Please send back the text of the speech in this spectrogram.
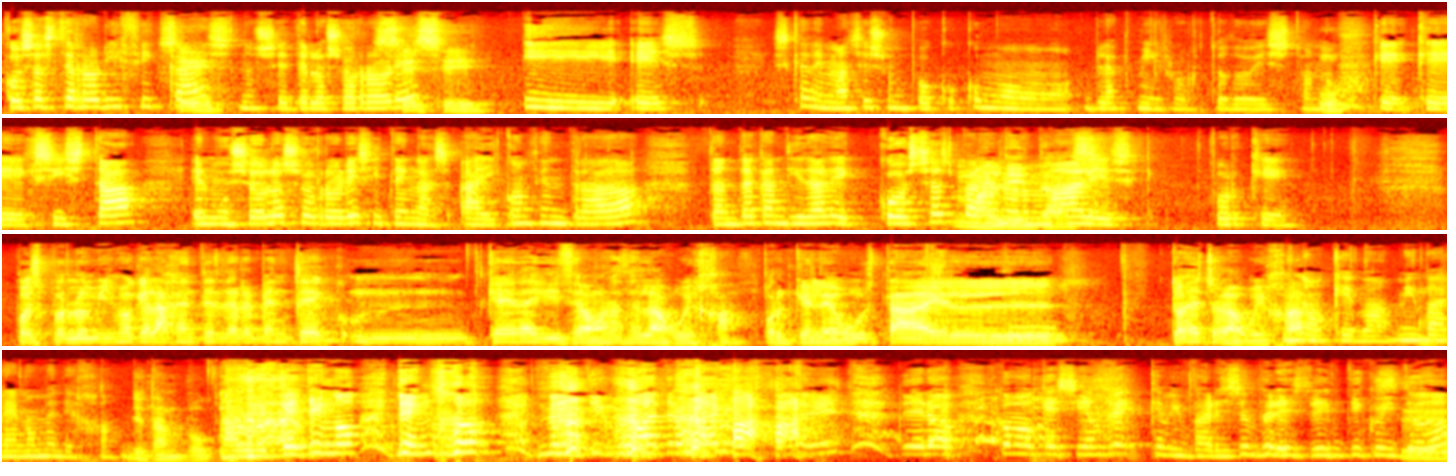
cosas terroríficas, Sí. no sé, de los horrores. Sí, sí. Y es, es que además es un poco como Black Mirror todo esto, ¿no? Que, que exista el Museo de los Horrores y tengas ahí concentrada tanta cantidad de cosas Malditas. paranormales. ¿Por qué? Pues por lo mismo que la gente de repente mm, queda y dice, vamos a hacer la Ouija. Porque le gusta el... ¿Tú has hecho la Ouija? No, que va, mi padre no me deja. Yo tampoco. A ver, que tengo, tengo 24 años, ¿sabes? Pero como que siempre, que mi padre es súper escéptico y Sí. todo,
